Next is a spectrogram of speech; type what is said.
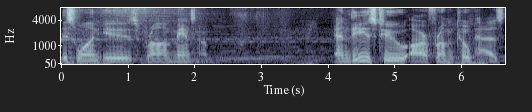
This one is from Manzanar. And these two are from Topaz.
